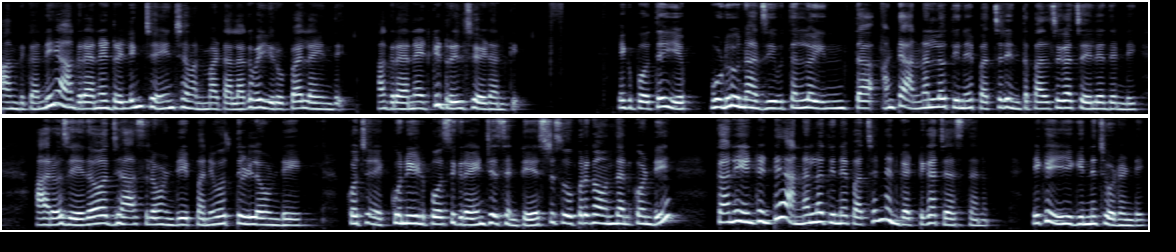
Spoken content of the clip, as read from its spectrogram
అందుకని ఆ గ్రానైట్ డ్రిల్లింగ్ చేయించామన్నమాట. అలాగే వెయ్యి రూపాయలు అయింది. ఆ గ్రానైట్కి డ్రిల్ చేయడానికి. ఇకపోతే ఎప్పుడూ నా జీవితంలో ఇంత అంటే అన్నంలో తినే పచ్చడి ఇంత పలచగా చేయలేదండి. ఆ రోజు ఏదో జాసలో ఉండి పని ఒత్తిడిలో ఉండి కొంచెం ఎక్కువ నీళ్ళు పోసి గ్రైండ్ చేసాను టేస్ట్ సూపర్గా ఉందనుకోండి. కానీ ఏంటంటే అన్నంలో తినే పచ్చడి నేను గట్టిగా చేస్తాను. ఇక ఈ గిన్నె చూడండి.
